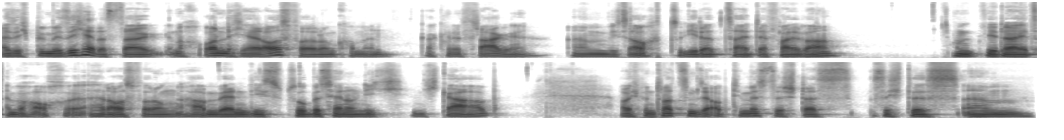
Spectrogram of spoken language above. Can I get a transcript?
Also ich bin mir sicher, dass da noch ordentliche Herausforderungen kommen. Gar keine Frage. Ähm, wie es auch zu jeder Zeit der Fall war. Und wir da jetzt einfach auch äh, Herausforderungen haben werden, die es so bisher noch nicht, nicht gab. Aber ich bin trotzdem sehr optimistisch, dass sich das, ähm,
